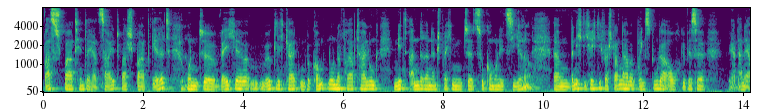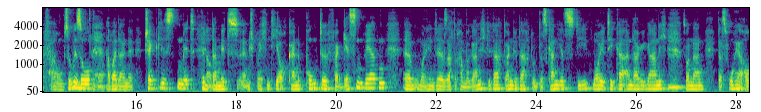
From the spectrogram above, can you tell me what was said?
was spart hinterher Zeit, was spart Geld genau. und äh, welche Möglichkeiten bekommt nun eine Frage Abteilung mit anderen entsprechend äh, zu kommunizieren. Genau. Ähm, wenn ich dich richtig verstanden habe, bringst du da auch gewisse ja, deine Erfahrung sowieso, ja. aber deine Checklisten mit, genau. damit entsprechend hier auch keine Punkte vergessen werden, äh, wo man hinterher sagt, ach, haben wir gar nicht gedacht, dran gedacht und das kann jetzt die neue TK-Anlage gar nicht, mhm. sondern dass vorher auch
